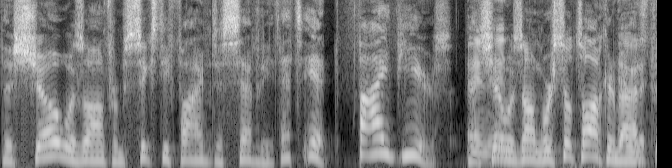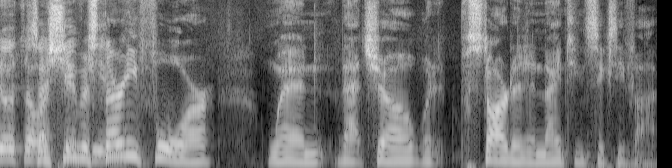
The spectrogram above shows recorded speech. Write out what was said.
the show was on from 65 to 70. That's it. Five years. That And- show and- was on. We're still talking about it. still so she was 50 years. 34 when that show started in 1965.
